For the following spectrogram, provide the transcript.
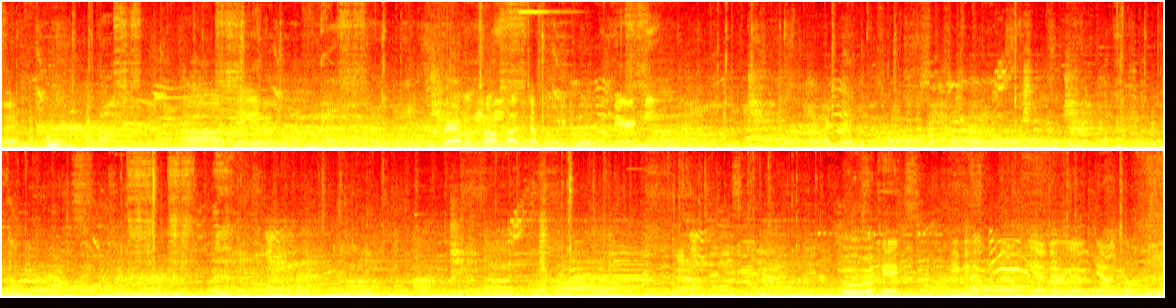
day. Ah, dang it. Grab on top hat definitely would have killed. Married me. I grew up with this Oh, okay. Maybe that. Oh, yeah, there we go. Down tilt good.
